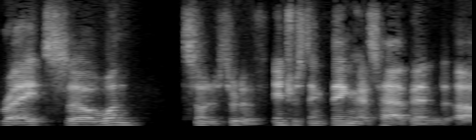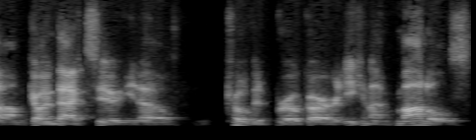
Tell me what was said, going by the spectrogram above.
right? So one sort of, interesting thing that's happened um, going back to you know covid broke our economic models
